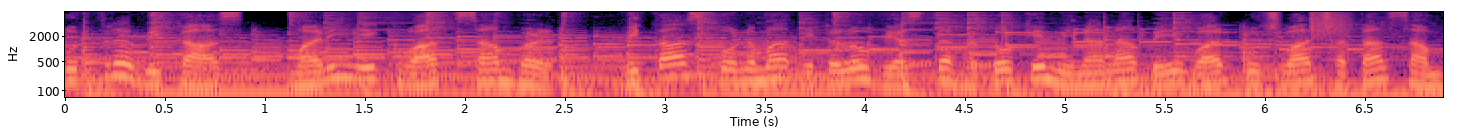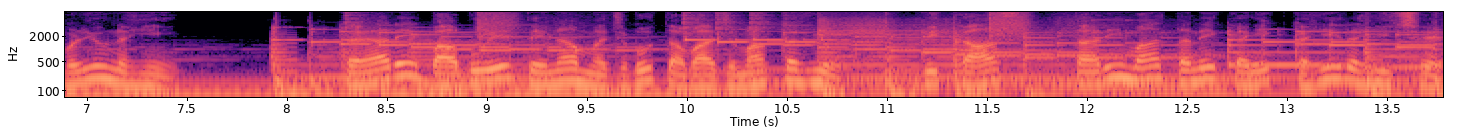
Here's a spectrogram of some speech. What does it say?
પુત્ર વિકાસ, મારી એક વાત સાંભળ. વિકાસ ફોનમાં એટલો વ્યસ્ત હતો કે મીનાના બે વાર પૂછવા છતાં સાંભળ્યું નહીં. ત્યારે બાબુએ તેના મજબૂત અવાજમાં કહ્યું, વિકાસ, તારી માં તને કંઈક કહી રહી છે.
